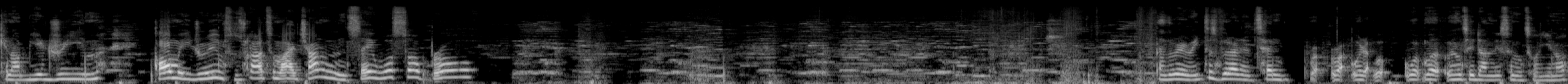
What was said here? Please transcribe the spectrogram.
Can I be a dream? Call me dream. Subscribe to my channel and say what's up, bro. By the way, rate this video out of 10. Once you're done listening to it, you know?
